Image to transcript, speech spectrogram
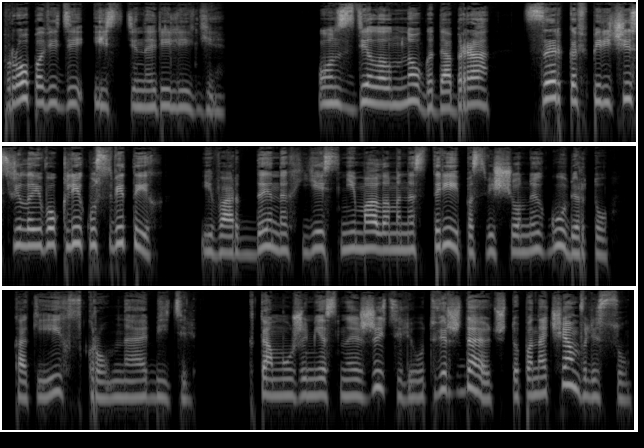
проповеди истинной религии. Он сделал много добра, церковь перечислила его к лику святых, и в Орденах есть немало монастырей, посвященных Губерту, как и их скромная обитель. К тому же местные жители утверждают, что по ночам в лесу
